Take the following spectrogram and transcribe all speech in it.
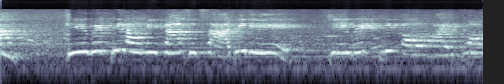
ร ชีวิตที่เรามีการศึกษาที่ดี ชีวิตที่โตไปพ่อม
